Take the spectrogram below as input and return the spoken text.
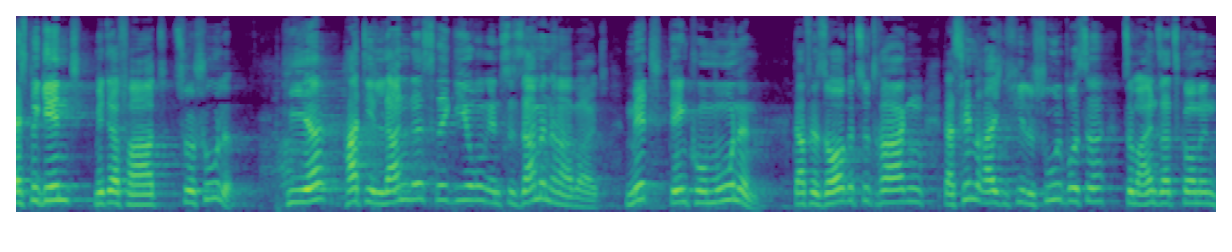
Es beginnt mit der Fahrt zur Schule. Hier hat die Landesregierung in Zusammenarbeit mit den Kommunen dafür Sorge zu tragen, dass hinreichend viele Schulbusse zum Einsatz kommen,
